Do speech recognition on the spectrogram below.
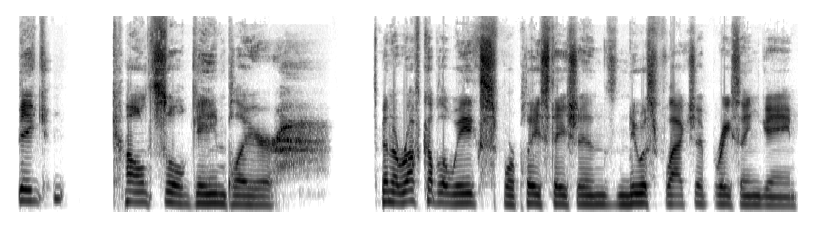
big console game player, it's been a rough couple of weeks for PlayStation's newest flagship racing game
